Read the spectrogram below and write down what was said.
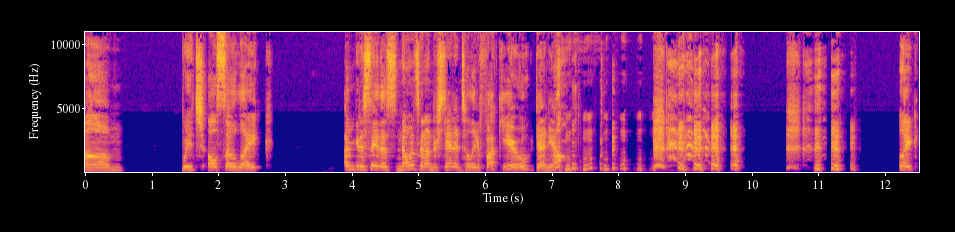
Mhm. Um which also like I'm gonna say this, no one's gonna understand it until later. Fuck you, Danielle. like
